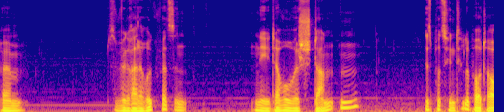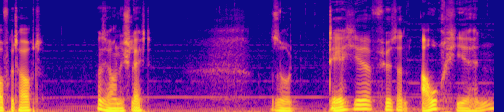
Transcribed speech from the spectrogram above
Ähm, sind wir gerade rückwärts in... Nee, da wo wir standen, ist plötzlich ein Teleporter aufgetaucht. Das ist ja auch nicht schlecht. So, der hier führt dann auch hier hin.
